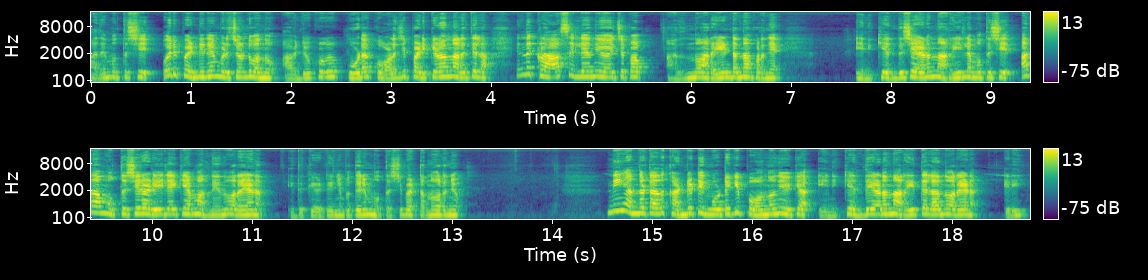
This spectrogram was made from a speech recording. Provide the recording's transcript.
അതെ മുത്തശ്ശി ഒരു പെണ്ണിനെ വിളിച്ചുകൊണ്ട് വന്നു. അവന്റെ കൂടെ കോളേജിൽ പഠിക്കണമെന്ന് അറിയത്തില്ല. ഇന്ന് ക്ലാസ് ഇല്ലെന്ന് ചോദിച്ചപ്പം അതൊന്നും അറിയണ്ടെന്നാ പറഞ്ഞേ. എനിക്ക് എന്ത് ചെയ്യണമെന്ന് അറിയില്ല മുത്തശ്ശി. അത് ആ മുത്തശ്ശിയുടെ അടിയിലേക്ക് ഞാൻ വന്നേന്ന് പറയണം. ഇത് കേട്ട് കഴിഞ്ഞപ്പോഴത്തേനും മുത്തശ്ശി പെട്ടെന്ന് പറഞ്ഞു നീ എന്നിട്ട് അത് കണ്ടിട്ട് ഇങ്ങോട്ടേക്ക് പോകുന്നോന്ന് ചോദിക്കാം. എനിക്ക് എന്ത് ചെയ്യണമെന്ന് അറിയത്തില്ല എന്ന് പറയണം. എടി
